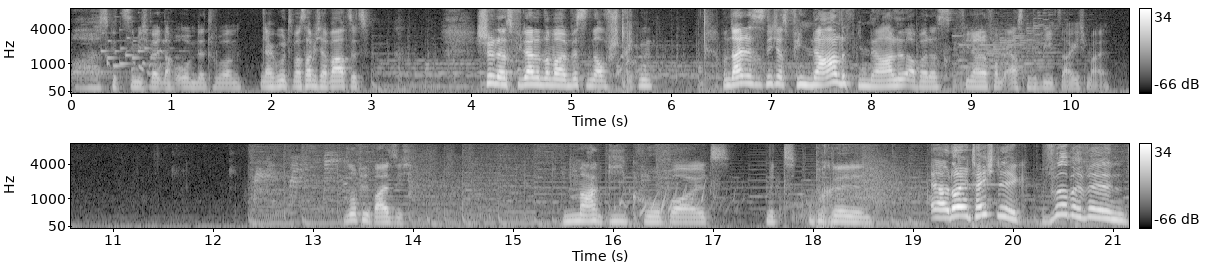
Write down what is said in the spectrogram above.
Oh, es geht ziemlich weit nach oben, der Turm. Ja gut, was habe ich erwartet? Schön, das Finale nochmal ein bisschen aufstrecken. Und dann ist es nicht das finale Finale, aber das Finale vom ersten Gebiet, sage ich mal. So viel weiß ich. Magie-Kobold. Mit Brillen. Ja, neue Technik. Wirbelwind.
